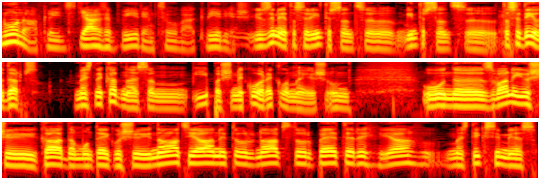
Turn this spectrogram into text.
nonākt līdz jāzep vīriem cilvēki, vīrieši? Jūs ziniet, tas ir interesants, interesants tas ir Dieva darbs. Mēs nekad neesam īpaši neko reklamējuši un, un uh, zvanījuši kādam un teikuši, nāc Jāni tur, nāc tur Pēteri, jā, mēs tiksimies.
